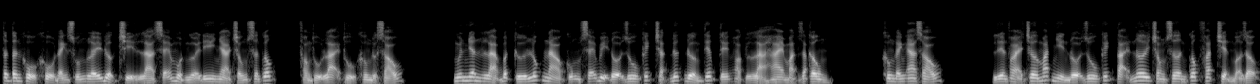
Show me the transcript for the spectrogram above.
Tân tân khổ khổ đánh xuống lấy được chỉ là sẽ một người đi nhà chống sơn cốc, phòng thủ lại thủ không được sáu. Nguyên nhân là bất cứ lúc nào cũng sẽ bị đội du kích chặt đứt đường tiếp tế hoặc là hai mặt giác công. Không đánh a sáu. Liền phải trơ mắt nhìn đội du kích tại nơi trong sơn cốc phát triển mở rộng.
